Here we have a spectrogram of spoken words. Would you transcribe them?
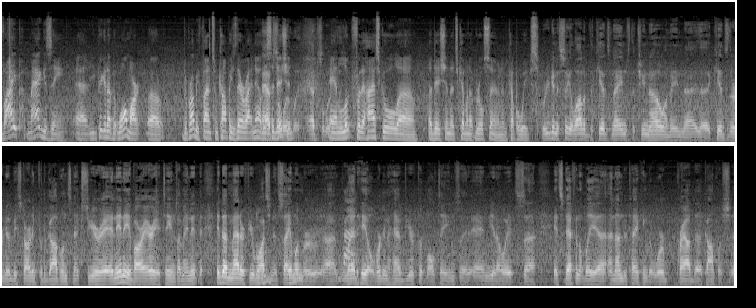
VYPE magazine. Uh, you can pick it up at Walmart. Uh, you'll probably find some copies there right now, this edition. Absolutely, absolutely. And look for the high school uh, edition that's coming up real soon in a couple weeks. We're going to see a lot of the kids' names that you know. I mean, uh, the kids that are going to be starting for the Goblins next year, and any of our area teams. I mean, it it doesn't matter if you're Mm-hmm. watching in Salem or uh, Right. Lead Hill. We're going to have your football teams, and, and you know, it's uh, it's definitely uh an undertaking, but we're proud to accomplish uh,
